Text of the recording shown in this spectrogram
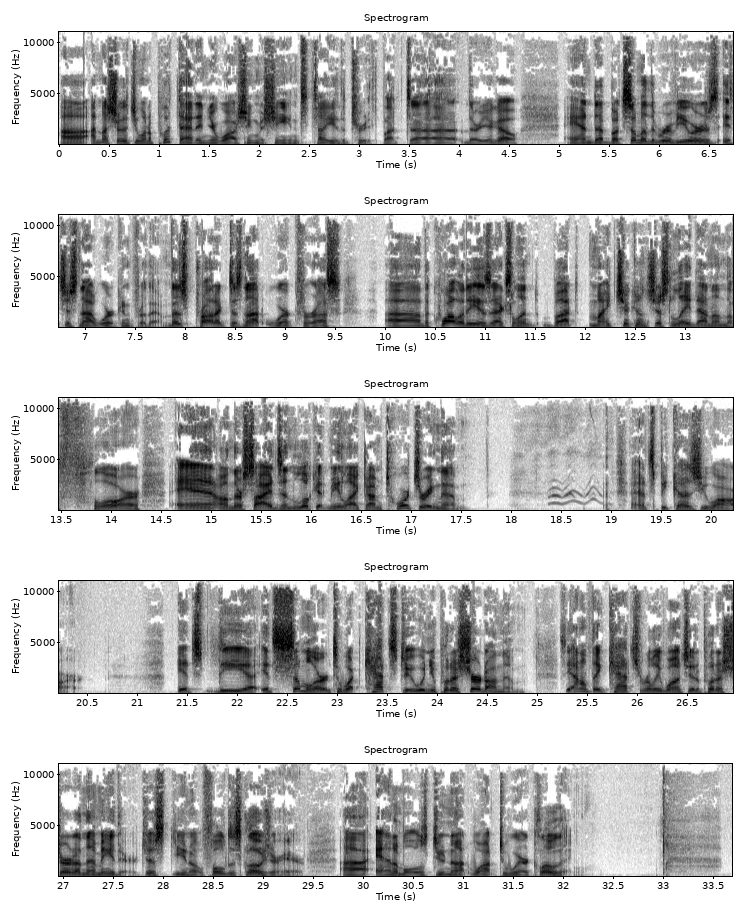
Uh, I'm not sure that you want to put that in your washing machine, to tell you the truth, but uh, there you go. And uh, but some of the reviewers, it's just not working for them. This product does not work for us. Uh, the quality is excellent, but my chickens just lay down on the floor and on their sides and look at me like I'm torturing them. That's because you are. It's the uh, it's similar to what cats do when you put a shirt on them. See, I don't think cats really want you to put a shirt on them either. Just you know, full disclosure here. Uh, animals do not want to wear clothing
